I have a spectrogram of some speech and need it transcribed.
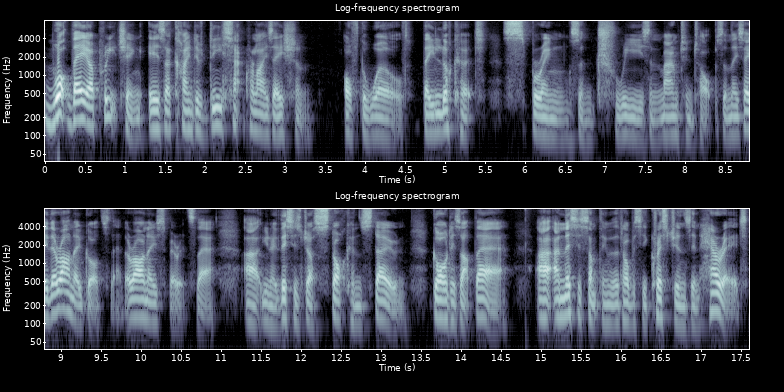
what they are preaching is a kind of desacralization of the world. They look at springs and trees and mountaintops and they say there are no gods there, there are no spirits there. Uh, you know, this is just stock and stone. God is up there. Uh, and this is something that obviously Christians inherit,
